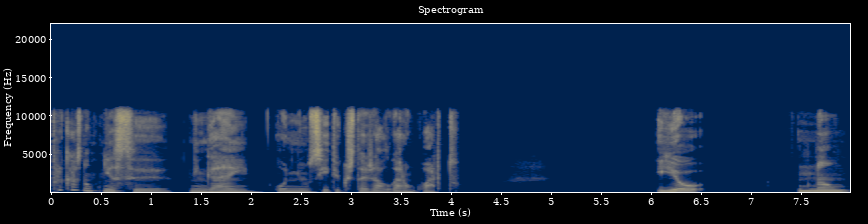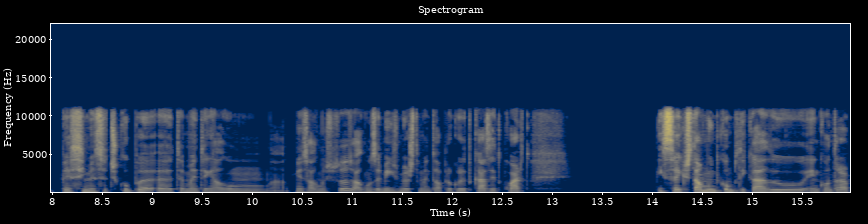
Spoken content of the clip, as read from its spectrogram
por acaso não conhece ninguém ou nenhum sítio que esteja a alugar um quarto? E eu, não, peço imensa desculpa, ah, também tenho algum, ah, conheço algumas pessoas, alguns amigos meus também estão à procura de casa e de quarto, e sei que está muito complicado encontrar.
